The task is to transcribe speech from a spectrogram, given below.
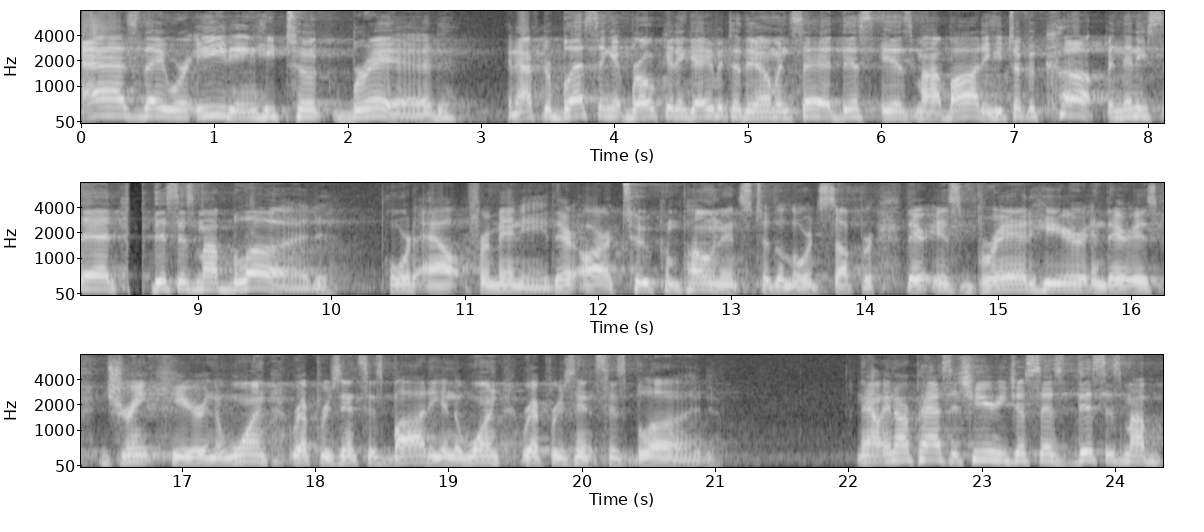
As they were eating, he took bread, and after blessing it, broke it and gave it to them and said, This is my body. He took a cup, and then he said, This is my blood poured out for many. There are two components to the Lord's Supper there is bread here, and there is drink here, and the one represents his body, and the one represents his blood. Now, in our passage here, he just says, This is my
